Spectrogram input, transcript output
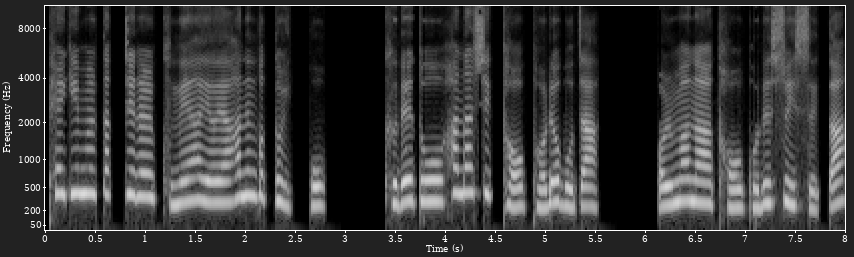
폐기물 딱지를 구매하여야 하는 것도 있고 그래도 하나씩 더 버려보자. 얼마나 더 버릴 수 있을까?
